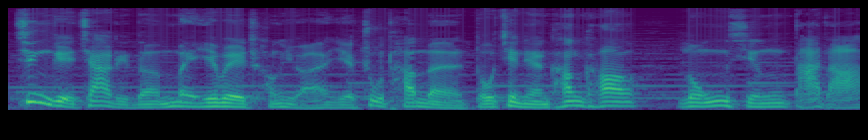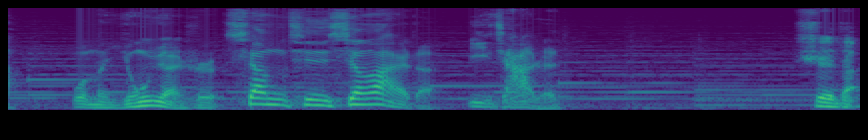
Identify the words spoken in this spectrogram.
敬给家里的每一位成员，也祝他们都健健康康、龙行达达。我们永远是相亲相爱的一家人。是的。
